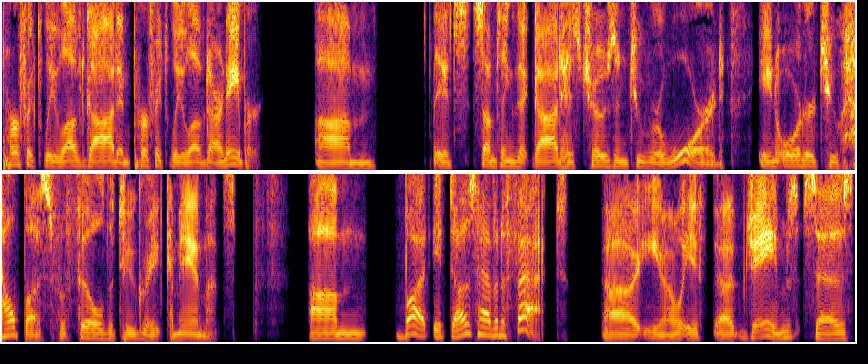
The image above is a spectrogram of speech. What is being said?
perfectly loved God and perfectly loved our neighbor. Um, it's something that God has chosen to reward in order to help us fulfill the two great commandments. Um, but it does have an effect. Uh, you know, if uh, James says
